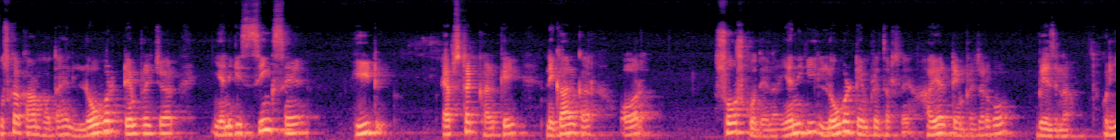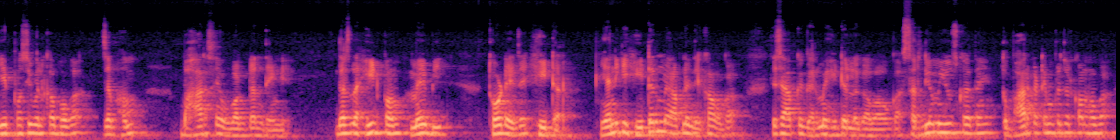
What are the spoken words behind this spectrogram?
उसका काम होता है लोअर टेम्परेचर यानी कि सिंक से हीट एब्स्ट्रैक्ट करके निकाल कर और सोर्स को देना, यानी कि लोअर टेम्परेचर से हायर टेम्परेचर को भेजना। और ये पॉसिबल कब होगा? जब हम बाहर से वर्क डन देंगे। दस द हीट पंप में be thought as a heater यानी कि हीटर में आपने देखा होगा, जैसे आपके घर में हीटर लगा हुआ होगा, सर्दियों में यूज़ करते हैं तो बाहर का टेम्परेचर कम होगा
